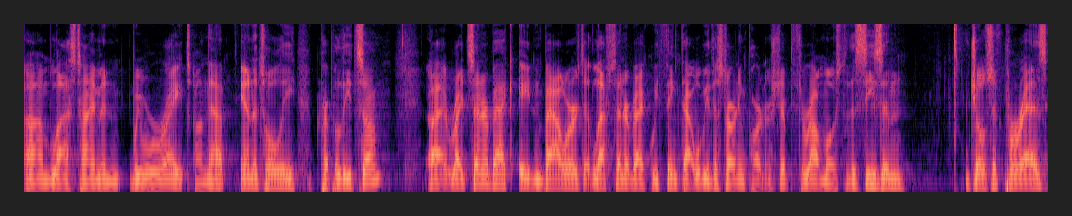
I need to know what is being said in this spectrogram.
um, last time, and we were right on that. Anatoly Prepelitsa. Uh, at right center back, Aiden Bowers at left center back. We think that will be the starting partnership throughout most of the season. Joseph Perez,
